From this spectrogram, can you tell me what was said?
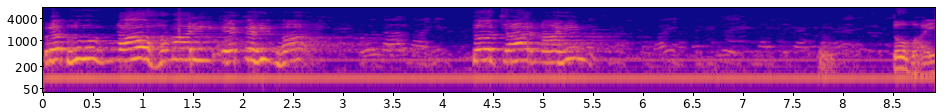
प्रभु नाव हमारी एक ही भा दो चार नहीं तो भाई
